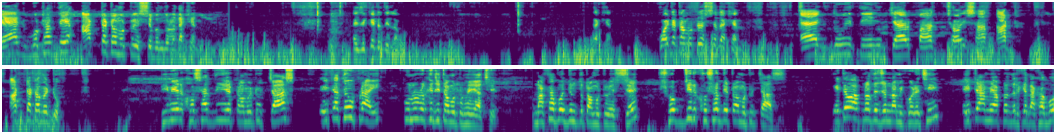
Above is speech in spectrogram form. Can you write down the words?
এক বোঠাতে আটটা টমেটো এসছে বন্ধুরা, দেখেন। এই যে কেটে দিলাম। দেখেন, কয়টা টমেটো এসছে দেখেন? এক, দুই, তিন, চার, পাঁচ, ছয়, সাত, আট। আটটা টমেটো। ডিমের খোসা দিয়ে টমেটোর চাষ, এটাতেও প্রায় পনেরো কেজি টমেটো হয়ে আছে। মাথা পর্যন্ত টমেটো এসছে। সবজির খোসা দিয়ে টমেটো চাষ। এটাও আপনাদের জন্য আমি করেছি। এটা আমি আপনাদেরকে দেখাবো।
